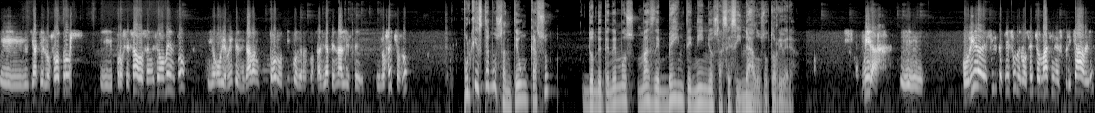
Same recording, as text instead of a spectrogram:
eh, ya que los otros procesados en ese momento, obviamente negaban todo tipo de responsabilidad penal este, en los hechos, ¿no? ¿Por qué estamos ante un caso donde tenemos más de 20 niños asesinados, doctor Rivera? Mira, eh, pudiera decirte que es uno de los hechos más inexplicables,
